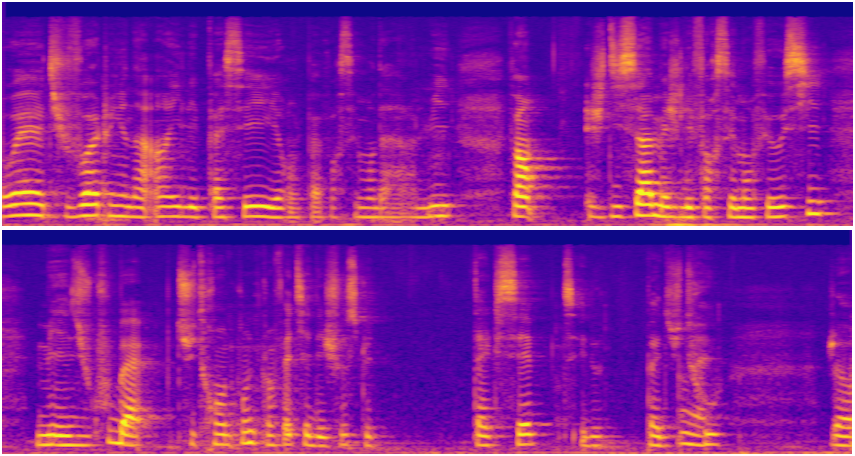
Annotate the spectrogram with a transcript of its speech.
ouais, tu vois, qu'il y en a un, il est passé, il rentre pas forcément derrière lui. Enfin, je dis ça, mais je l'ai forcément fait aussi. Mais du coup, bah, tu te rends compte qu'en fait, il y a des choses que tu acceptes et d'autres pas du tout. Genre,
